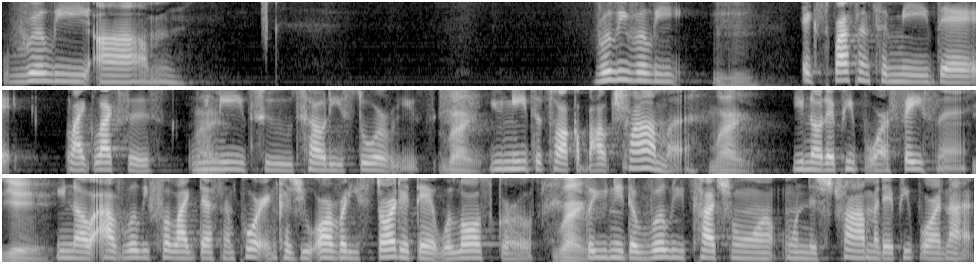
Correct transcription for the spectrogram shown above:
really, um, really, really Mm-hmm. Expressing to me that, like Lexus, we Right. need to tell these stories. Right. You need to talk about trauma. Right. You know that people are facing. Yeah. You know, I really feel like that's important because you already started that with Lost Girls. Right. So you need to really touch on on this trauma that people are not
